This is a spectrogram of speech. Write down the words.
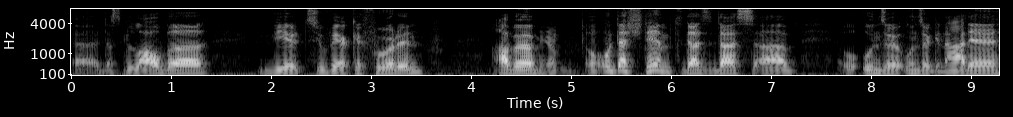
äh, das Glaube wird zu Werke führen. Aber, Ja. und das stimmt, dass, dass äh, unser, unsere Gnade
